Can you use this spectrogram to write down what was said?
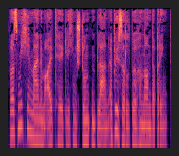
was mich in meinem alltäglichen Stundenplan ein bisschen durcheinander bringt.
